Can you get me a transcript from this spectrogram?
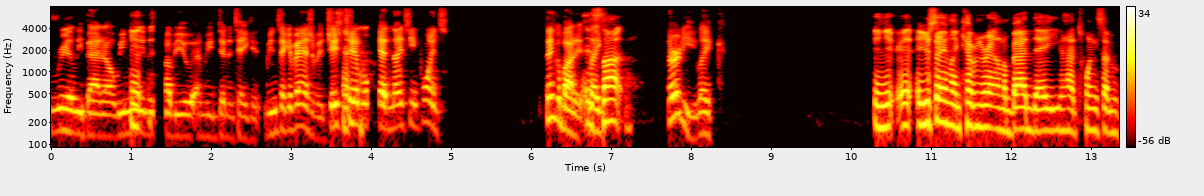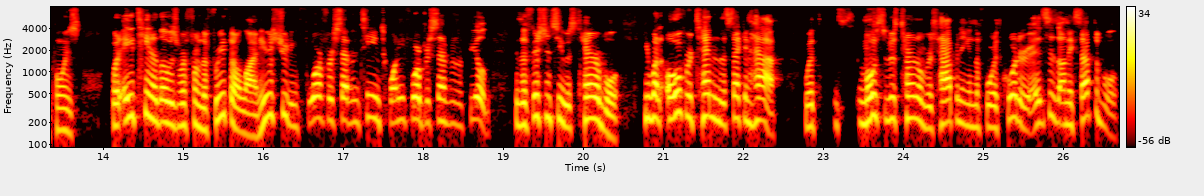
really bad L. We needed this W, and we didn't take it. We didn't take advantage of it. Jayson Tatum only had 19 points. Think about it. It's like, not. 30. Like, And you- and you're saying like Kevin Durant on a bad day, you had 27 points, but 18 of those were from the free throw line. He was shooting four for 17, 24% from the field. His efficiency was terrible. He went over 10 in the second half, with most of his turnovers happening in the fourth quarter. This is unacceptable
